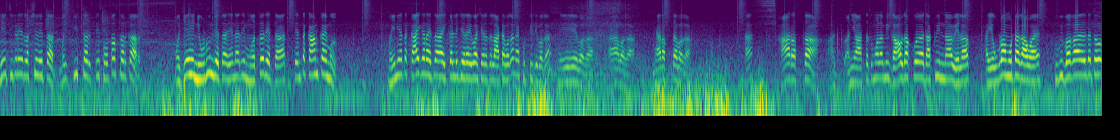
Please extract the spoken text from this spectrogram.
हेच इकडे लक्ष देतात. म्हणजे ती सर ते स्वतःच सरकार. मग जे हे निवडून देतात हे ना जे मतं देतात त्यांचं काम काय मग? महिने आता काय करायचा? इकडले जे रहिवासी आहेत लाटा बघा काय फुटती ते बघा. हे बघा हा बघा ह्या रस्ता बघा. हा? हा रस्ता. आणि आता तुम्हाला मी गाव दाखव दाखवीन ना वेलास. हा एवढा मोठा गाव आहे. तुम्ही बघाल तर तो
